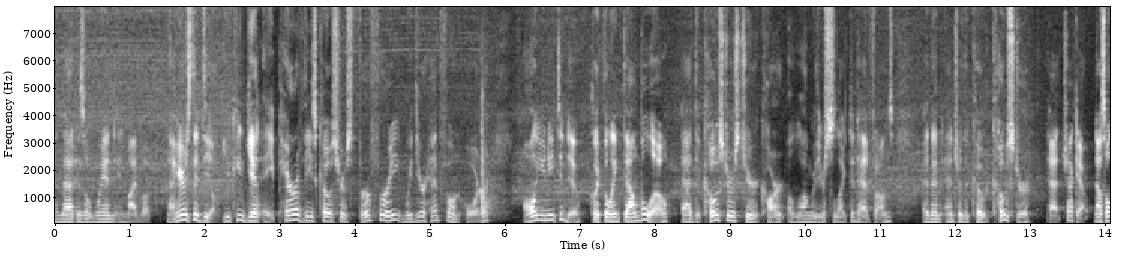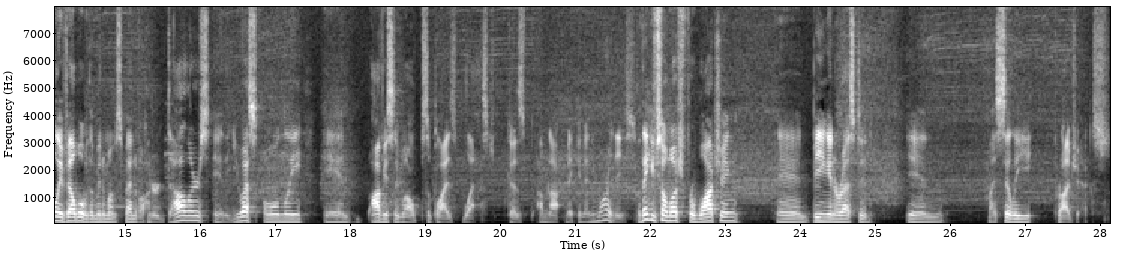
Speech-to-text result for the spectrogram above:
and that is a win in my book. Now here's the deal. You can get a pair of these coasters for free with your headphone order. All you need to do, click the link down below, add the coasters to your cart along with your selected headphones, and then enter the code COASTER at checkout. Now it's only available with a minimum spend of $100 in the US only, and obviously while supplies last, because I'm not making any more of these. But thank you so much for watching and being interested in my silly projects.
